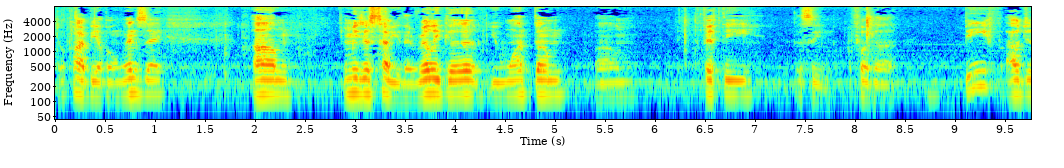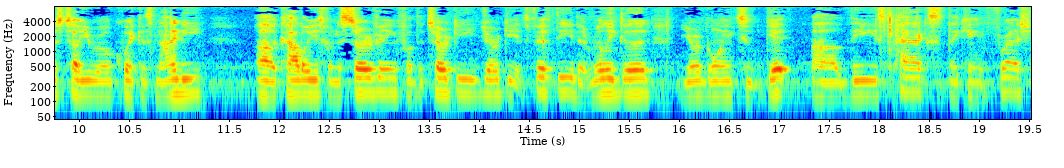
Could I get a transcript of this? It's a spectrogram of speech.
they'll probably be up on Wednesday. Um, let me just tell you, they're really good. You want them. Um, Fifty. Let's see. For the beef, I'll just tell you real quick. It's ninety uh, calories from the serving. For the turkey jerky, it's 50. They're really good. You're going to get uh, these packs. They came fresh.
